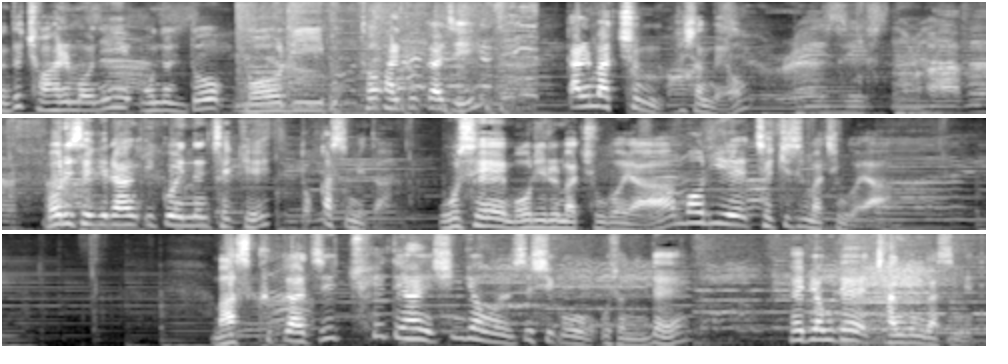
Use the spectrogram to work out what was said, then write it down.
그런데 저 할머니 오늘도 머리부터 발끝까지 깔맞춤 하셨네요. 머리색이랑 입고 있는 재킷 똑같습니다. 옷에 머리를 맞춘 거야? 머리에 재킷을 맞춘 거야? 마스크까지 최대한 신경을 쓰시고 오셨는데 해병대 장군 같습니다.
